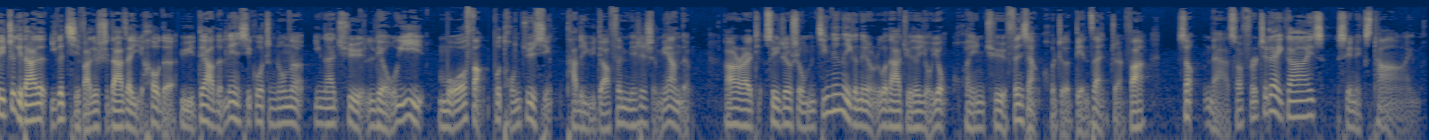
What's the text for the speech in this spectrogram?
以这给大家的一个启发，就是大家在以后的语调的练习过程中呢，应该去留意模仿不同句型，它的语调分别是什么样的。All right，所以这就是我们今天的一个内容。如果大家觉得有用，欢迎去分享或者点赞转发。So that's all for today, guys. See you next time.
